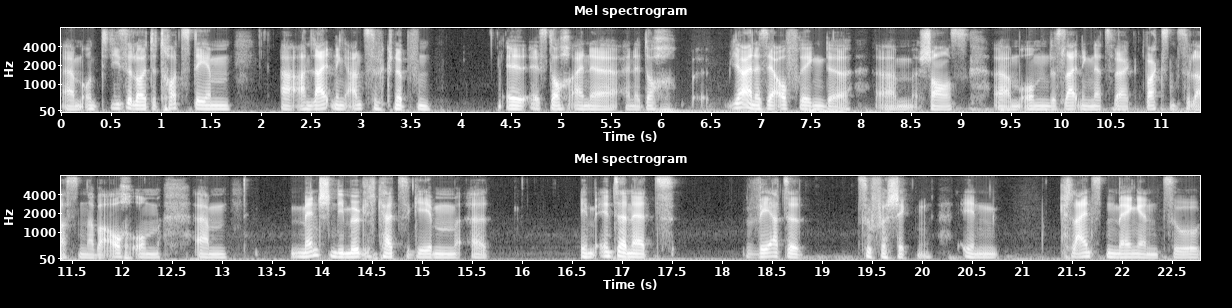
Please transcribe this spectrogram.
Ähm, und diese Leute trotzdem äh, an Lightning anzuknüpfen, äh, ist doch eine, eine doch äh, ja, eine sehr aufregende ähm, Chance, ähm, um das Lightning-Netzwerk wachsen zu lassen, aber auch um ähm, Menschen die Möglichkeit zu geben, äh, im Internet Werte zu verschicken in kleinsten Mengen zu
